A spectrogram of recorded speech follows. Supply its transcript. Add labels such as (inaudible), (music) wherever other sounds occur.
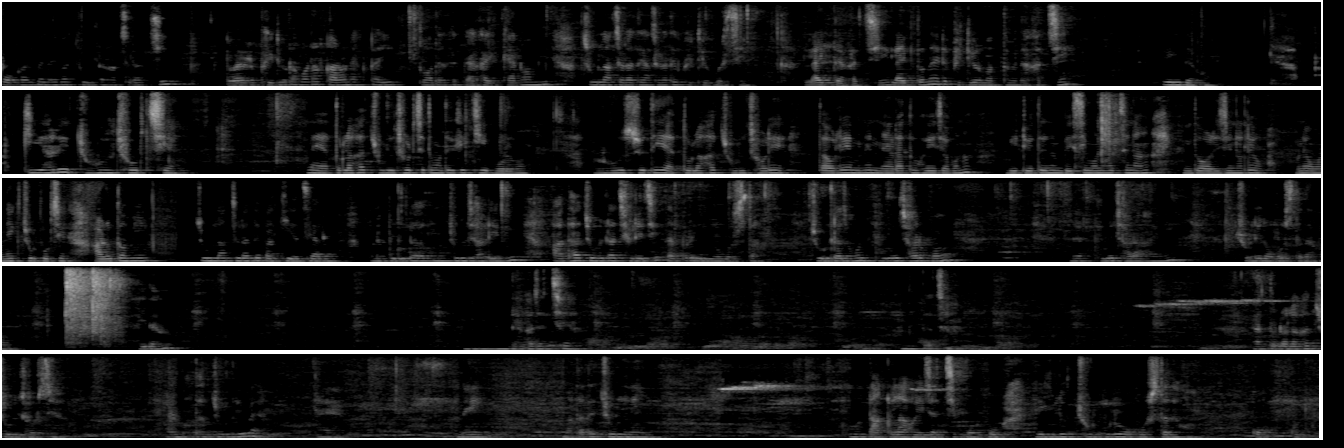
সকালবেলা এবার চুলটা আঁচড়াচ্ছি। এবার ভিডিওটা করার কারণ একটাই, তোমাদেরকে দেখাই কেন আমি চুল আঁচড়াতে আঁচড়াতে ভিডিও করছি। লাইভ দেখাচ্ছি। লাইভ তো না, এটা ভিডিওর মাধ্যমে দেখাচ্ছি। এই দেখো, কি হারে চুল ঝরছে। মানে এত লাখা চুল ঝরছে, তোমাদেরকে কি বলব? রোজ যদি এত লাখা চুল ঝরে, তাহলে মানে ন্যাড়া তো হয়ে যাব না? ভিডিওতে বেশি মনে হচ্ছে না, কিন্তু অরিজিনালেও মানে অনেক চুল পড়ছে। আরও তো আমি চুল আঁচড়াতে বাকি আছে আরও মানে পুরোটা এখনও চুল ঝাড়েনি। আধা চুলটা ঝেড়েছি, তারপরে এই অবস্থা। চুলটা যখন পুরো ঝাড়বো মানে পুরো ঝাড়া হয়নি, চুলের অবস্থা দেখো। এই দেখো। দেখা যাচ্ছে। এতটা লেখা চুল ঝরছে। আর মাথার চুল দিবে? হ্যাঁ। নেই। মাথাতে চুল নেই। পুরো টাকলা হয়ে যাচ্ছে পরপর। এইগুলো চুলগুলো অবস্থা দেখো।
